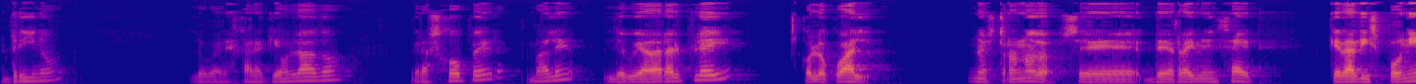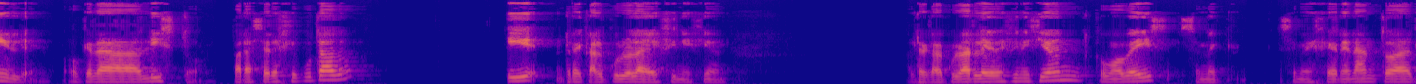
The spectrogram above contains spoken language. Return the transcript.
Rhino, lo voy a dejar aquí a un lado, Grasshopper, ¿vale? Le voy a dar al play, con lo cual nuestro nodo de Rhino Insight queda disponible o queda listo para ser ejecutado y recalculo la definición. Al recalcular la definición, como veis, se me, generan todas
